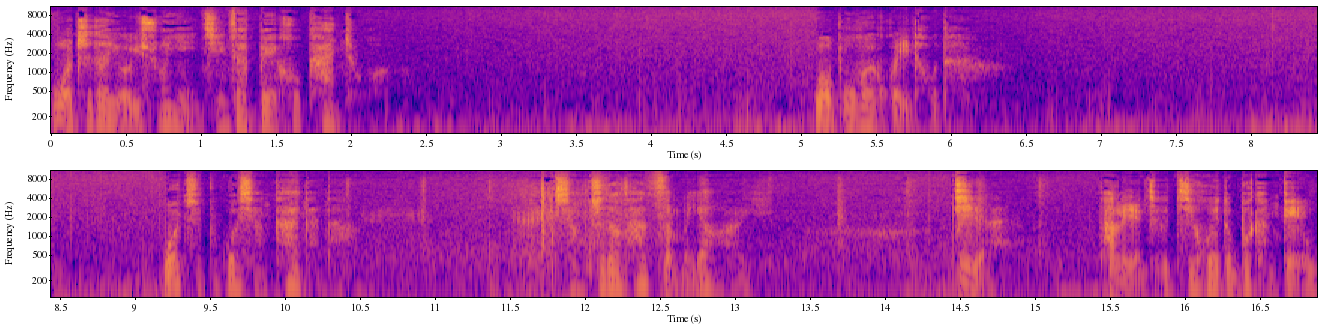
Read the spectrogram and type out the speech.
我知道有一双眼睛在背后看着我，我不会回头的。我只不过想看看他。想知道他怎么样而已。既然他连这个机会都不肯给我，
